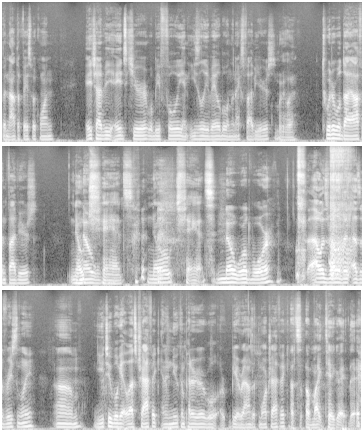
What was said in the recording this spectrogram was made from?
but not the Facebook one. HIV/AIDS cure will be fully and easily available in the next five years. Really? Twitter will die off in five years. No, No. chance. No chance. No world war. that was relevant as of recently. Um, YouTube will get less traffic, and a new competitor will be around with more traffic. That's a mic take right there.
